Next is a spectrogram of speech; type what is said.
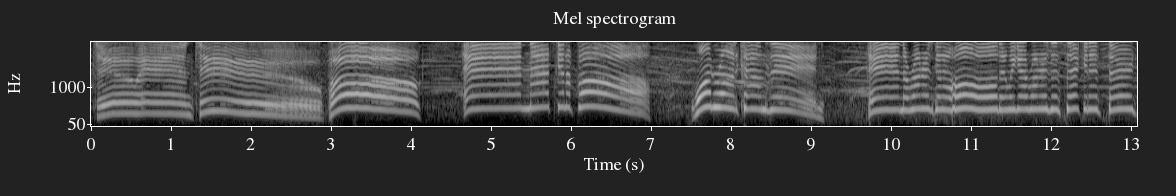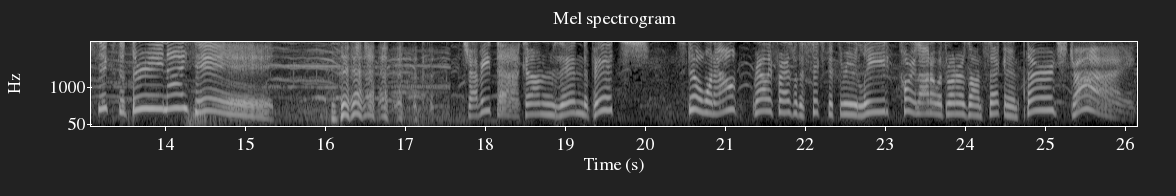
Two and two, poke, and that's gonna fall. One run comes in. And the runner's gonna hold, and we got runners at second and third, six to three. Nice hit. Chavita comes in to pitch. Still one out. Rally Fries with a 6 to 3 lead. Corey Lotto with runners on second and third. Strike.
